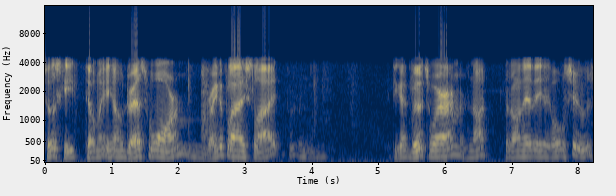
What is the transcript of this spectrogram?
So Skeet told me, you know, dress warm, bring a flashlight. If you got boots, wear them. If not, put on heavy old shoes,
